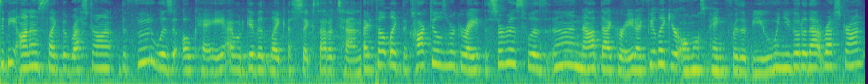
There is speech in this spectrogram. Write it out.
To be honest, like the restaurant, the food was okay. I would give it like a 6 out of 10. I felt like the cocktails were great. The service was uh, not that great. I feel like you're almost paying for the view when you go to that restaurant.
